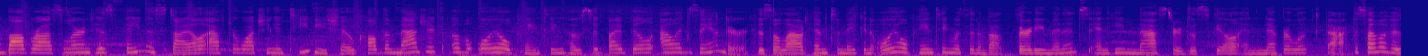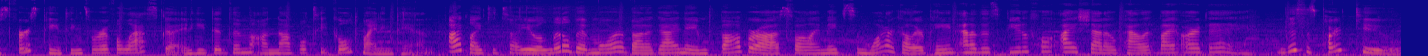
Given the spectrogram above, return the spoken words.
Bob Ross learned his famous style after watching a TV show called The Magic of Oil Painting hosted by Bill Alexander. This allowed him to make an oil painting within about 30 minutes, and he mastered the skill and never looked back. Some of his first paintings were of Alaska, and he did them on novelty gold mining pans. I'd like to tell you a little bit more about a guy named Bob Ross while I make some watercolor paint out of this beautiful eyeshadow palette by Ardé. This is part two.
